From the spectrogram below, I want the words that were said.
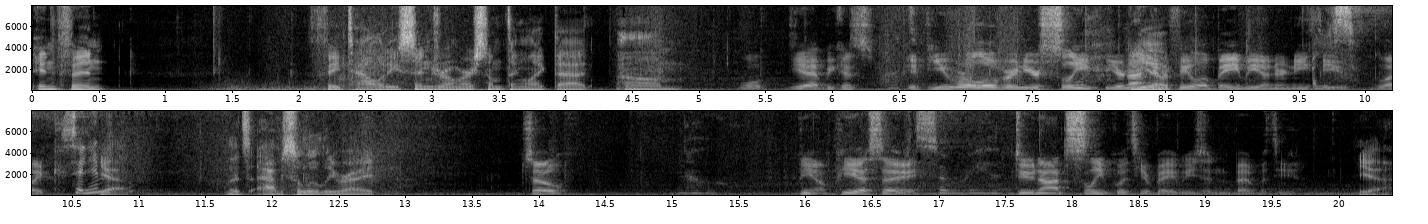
infant fatality syndrome or something like that. Um, Well, yeah, because if you roll over in your sleep, you're not Yep. gonna feel a baby underneath you. Like Salim? yeah, that's absolutely right. so. No. You know, PSA: so. Do not sleep with your babies in bed with you. Yeah.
